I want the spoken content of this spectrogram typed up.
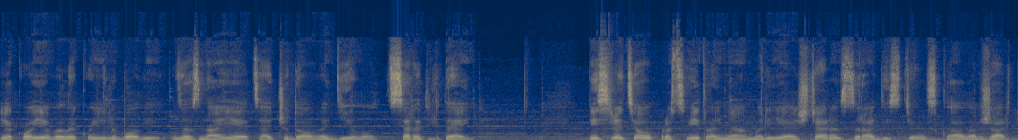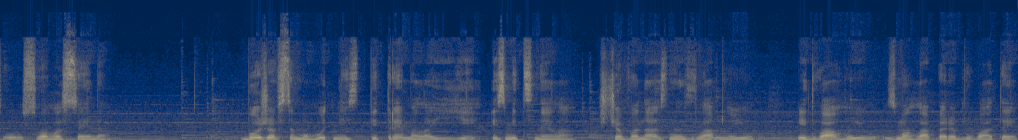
якої великої любові зазнає це чудове діло серед людей. Після цього просвітлення Марія ще раз з радістю склала в жертву свого сина. Божа всемогутність підтримала її і зміцнила, щоб вона з незламною відвагою змогла перебувати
